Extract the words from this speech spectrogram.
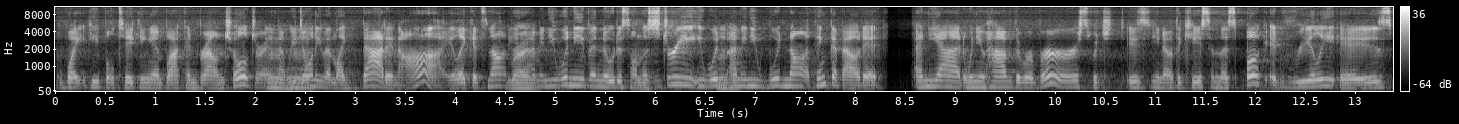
white people taking in black and brown children that we mm-hmm. don't even like bat an eye like it's not even Right. i mean you wouldn't even notice on the mm-hmm. street you wouldn't i mm-hmm. mean you would not think about it and yet when you have the reverse which is you know the case in this book it really is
